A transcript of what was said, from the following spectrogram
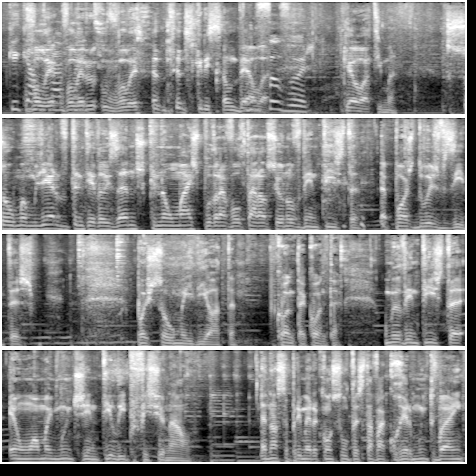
O que é que ela Vou ler, vou, ler, vou ler a descrição dela, Por favor. que é ótima. Sou uma mulher de 32 anos que não mais poderá voltar ao seu novo dentista após duas visitas. Pois sou uma idiota. Conta, conta. O meu dentista é um homem muito gentil e profissional. A nossa primeira consulta estava a correr muito bem,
